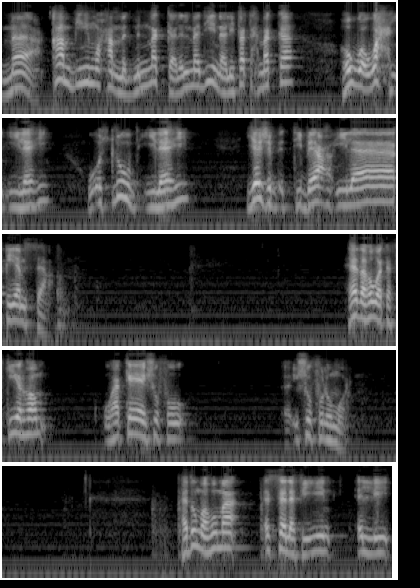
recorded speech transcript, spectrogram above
ما قام به محمد من مكة للمدينة لفتح مكة هو وحي إلهي وأسلوب إلهي يجب اتباعه إلى قيام الساعة. هذا هو تفكيرهم وهكذا يشوفوا يشوفوا الأمور. هذوما هما السلفيين اللي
